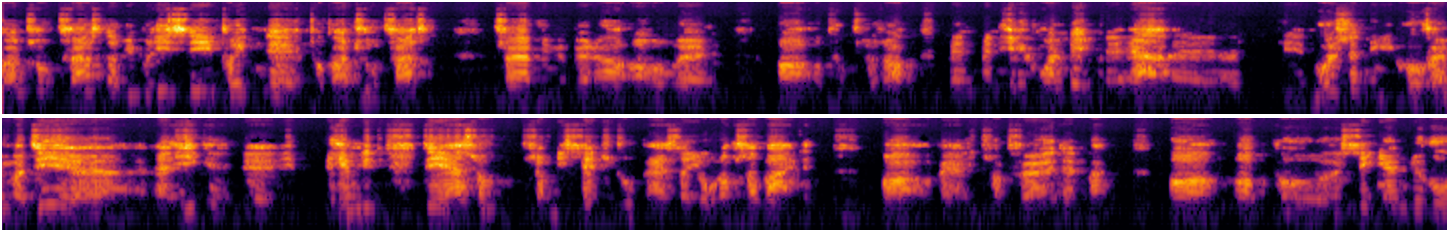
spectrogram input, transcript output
konto først, og vi må lige se pointene på konto først, før vi begynder at, øh, at, at puste os op. Men, men helt grundlæggende er øh, målsætning i KFM, og det øh, er ikke øh, hemmeligt. Det er som, som licensklub, altså i ungdomsarbejde, og være i top 40 i Danmark, og, og på øh, seniorniveau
